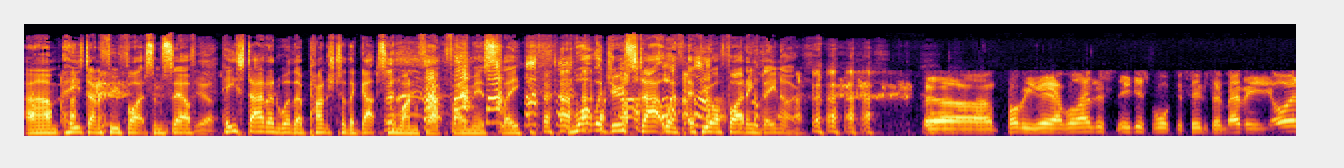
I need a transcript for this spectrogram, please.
Um, he's done a few fights himself. Yeah. He started with a punch to the guts in one fight, famously. what would you start with if you're fighting Dino? Uh, probably yeah. Well, I just he just walked us in, so maybe. Oh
